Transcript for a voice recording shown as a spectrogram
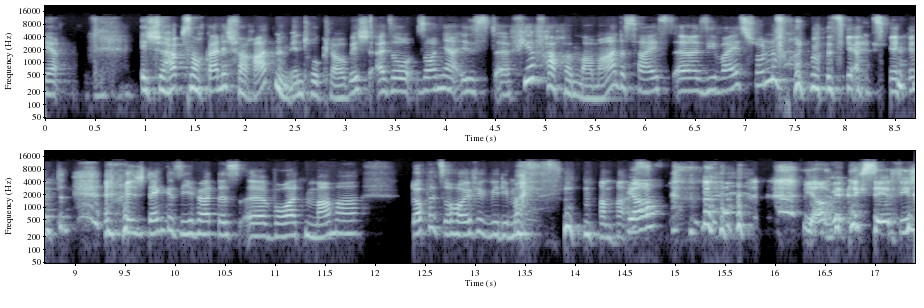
Ja, ich habe es noch gar nicht verraten im Intro, glaube ich. Also Sonja ist äh, vierfache Mama, das heißt, äh, sie weiß schon, was sie erzählt. ich denke, sie hört das äh, Wort Mama doppelt so häufig wie die meisten Mamas. Ja, ja wirklich sehr viel.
